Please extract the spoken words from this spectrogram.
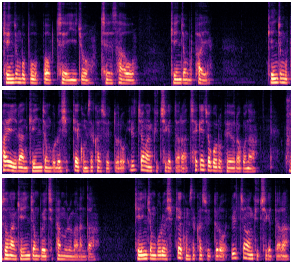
개인정보보호법 제2조 제4호 개인정보 파일 개인정보 파일이란 개인정보를 쉽게 검색할 수 있도록 일정한 규칙에 따라 체계적으로 배열하거나 구성한 개인정보의 집합물을 말한다. 개인정보를 쉽게 검색할 수 있도록 일정한 규칙에 따라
